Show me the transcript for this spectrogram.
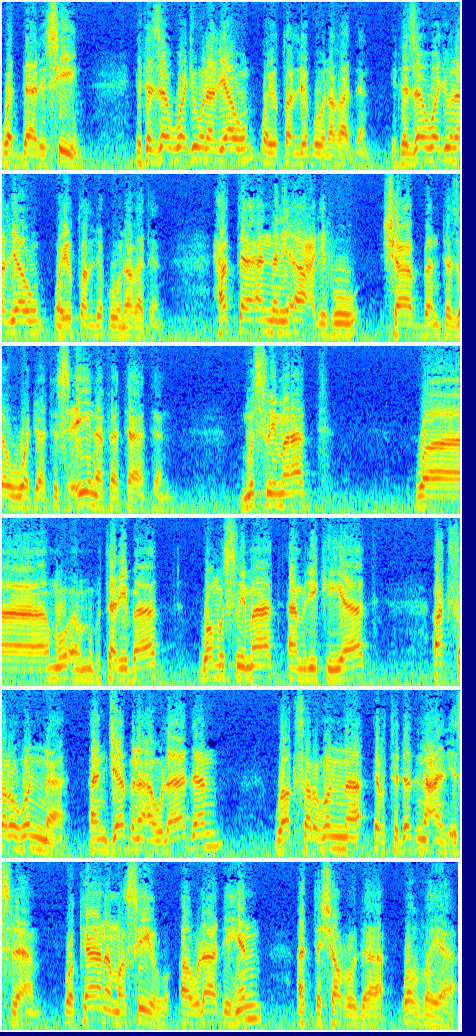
والدارسين يتزوجون اليوم ويطلقون غدا. يتزوجون اليوم ويطلقون غدا. حتى أنني أعرف شابا تزوج تسعين فتاة. مسلمات ومغتربات ومسلمات أمريكيات أكثرهن أنجبن أولادا وأكثرهن ارتددن عن الإسلام وكان مصير أولادهن التشرد والضياع.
